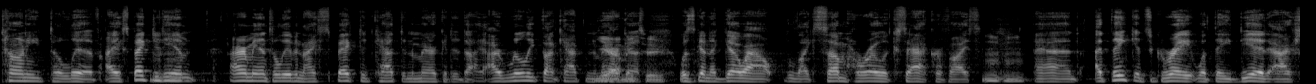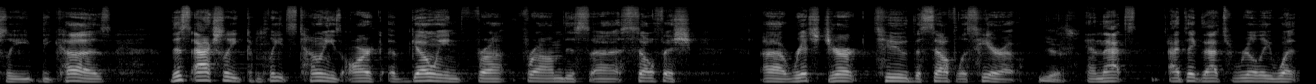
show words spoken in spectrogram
Tony to live. I expected Mm-hmm. him. Iron Man to live, and I expected Captain America to die. I really thought Captain America too. was gonna go out like some heroic sacrifice, Mm-hmm. and I think it's great what they did actually because this actually completes Tony's arc of going from from this uh, selfish, uh, rich jerk to the selfless hero, yes and that's I think that's really what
